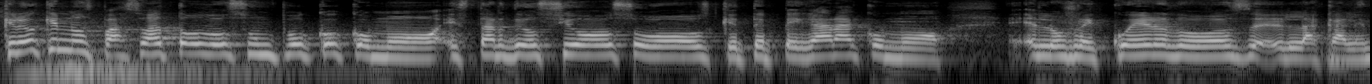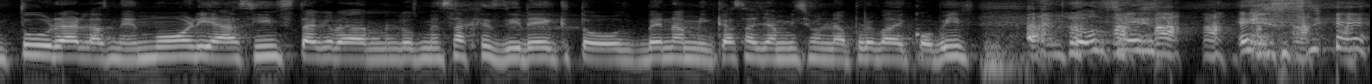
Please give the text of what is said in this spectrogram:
creo que nos pasó a todos un poco como estar de ociosos, que te pegara como los recuerdos, eh, la calentura, las memorias, Instagram, los mensajes directos, ven a mi casa, ya me hicieron la prueba de COVID. Entonces, este,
